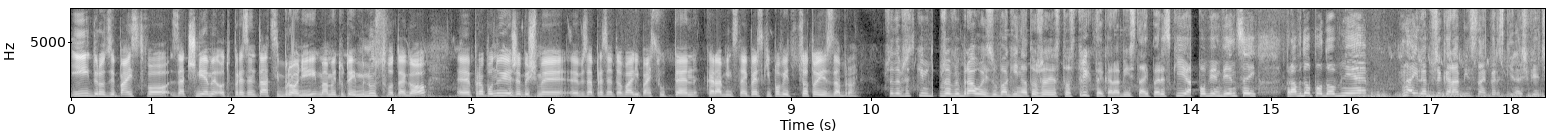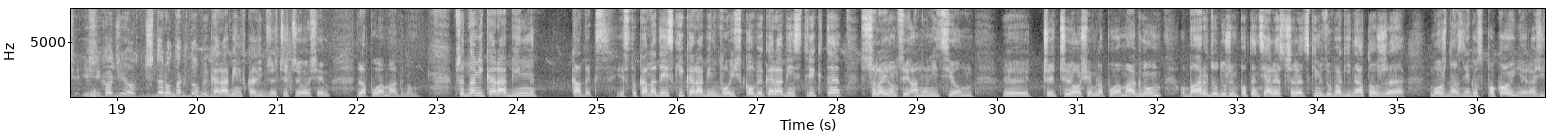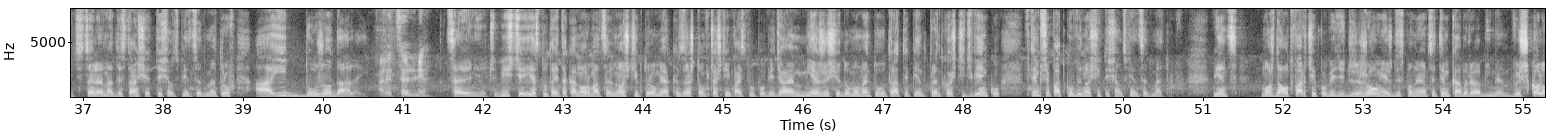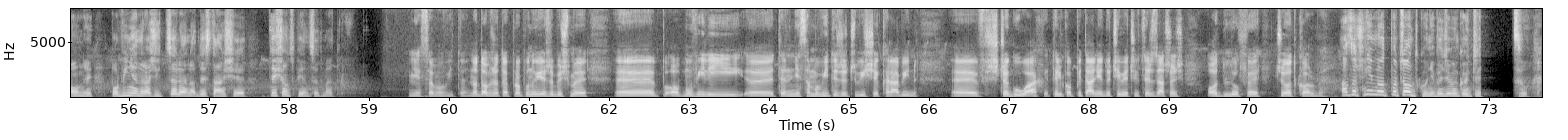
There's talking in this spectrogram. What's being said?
I drodzy Państwo, zaczniemy od prezentacji broni. Mamy tutaj mnóstwo tego. E, proponuję, żebyśmy e, zaprezentowali Państwu ten karabin snajperski. Powiedz, co to jest za broń? Przede wszystkim dobrze wybrałeś z uwagi na to, że jest to stricte karabin snajperski, a powiem więcej, prawdopodobnie najlepszy karabin snajperski na świecie. Jeśli chodzi o czterotaktowy karabin w kalibrze 338 Lapua Magnum. Przed nami karabin Cadex. Jest to kanadyjski karabin, wojskowy karabin stricte, strzelający amunicją y, 338 Lapua Magnum o bardzo dużym potencjale strzeleckim z uwagi na to, że można z niego spokojnie razić cele na dystansie 1500 metrów, a i dużo dalej Ale celnie? celnie. Oczywiście jest tutaj taka norma celności, którą jak zresztą wcześniej Państwu powiedziałem, mierzy się do momentu utraty prędkości dźwięku. W tym przypadku wynosi 1500 metrów. Więc można otwarcie powiedzieć, że żołnierz dysponujący tym karabinem, wyszkolony, powinien razić cele na dystansie 1500 metrów. Niesamowite. No dobrze, to ja proponuję, żebyśmy e, omówili e, ten niesamowity rzeczywiście karabin e, w szczegółach. Tylko pytanie do Ciebie, czy chcesz zacząć od lufy, czy od kolby? A zacznijmy od początku, nie będziemy kończyć.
